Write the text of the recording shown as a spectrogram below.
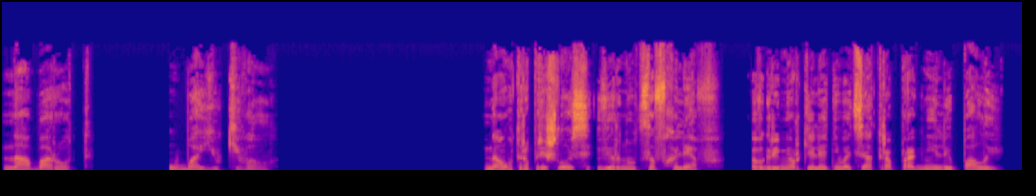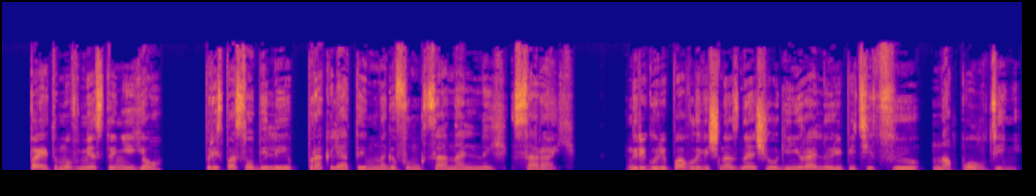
Наоборот, убаюкивал. Наутро пришлось вернуться в хлев. В гримерке летнего театра прогнили полы, поэтому вместо нее приспособили проклятый многофункциональный сарай. Григорий Павлович назначил генеральную репетицию на полдень.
